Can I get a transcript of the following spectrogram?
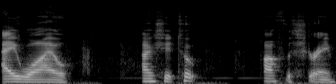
a while. Actually, it took half the stream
